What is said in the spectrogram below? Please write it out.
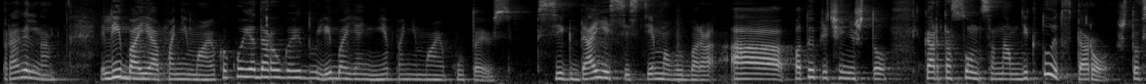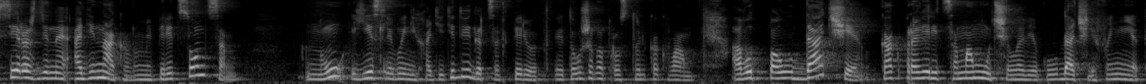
Правильно? Либо я понимаю, какой я дорогой иду, либо я не понимаю, путаюсь. Всегда есть система выбора. А по той причине, что карта Солнца нам диктует второ, что все рождены одинаковыми перед Солнцем, ну, если вы не хотите двигаться вперед, это уже вопрос только к вам. А вот по удаче, как проверить самому человеку, удачлив и нет,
